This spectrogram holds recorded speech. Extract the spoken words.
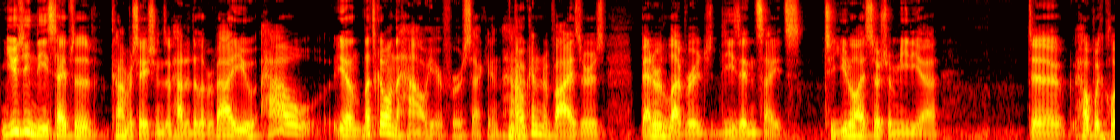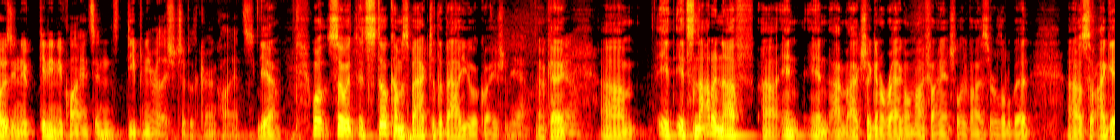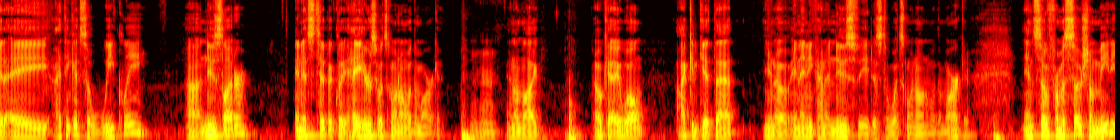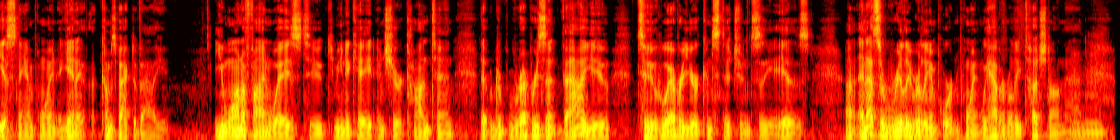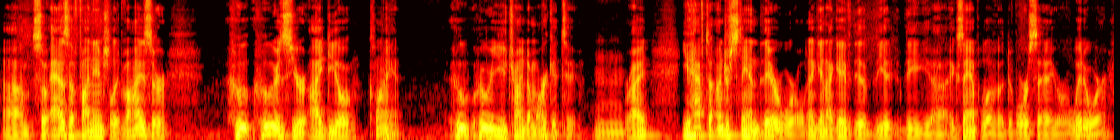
Using these types of conversations of how to deliver value, how, you know, let's go on the how here for a second. How Okay. can advisors better leverage these insights to utilize social media to help with closing new, getting new clients and deepening relationship with current clients? Yeah. Well, so it, it still comes back to the value equation. Yeah. Okay. Yeah. Um, it, it's not enough, uh, and and I'm actually going to rag on my financial advisor a little bit. Uh, so I get a, I think it's a weekly uh, newsletter, and it's typically, hey, here's what's going on with the market, and I'm like, okay, well, I could get that you know in any kind of news feed as to what's going on with the market. And so, from a social media standpoint, again, it comes back to value. You want to find ways to communicate and share content that would represent value to whoever your constituency is. Uh, and that's a really, really important point. We haven't really touched on that. Mm-hmm. Um, so, as a financial advisor, who who is your ideal client? Who who are you trying to market to? Mm-hmm. Right? You have to understand their world. And again, I gave the the the uh, example of a divorcee or a widower.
